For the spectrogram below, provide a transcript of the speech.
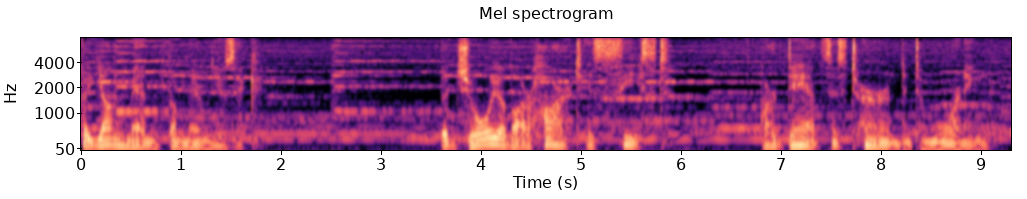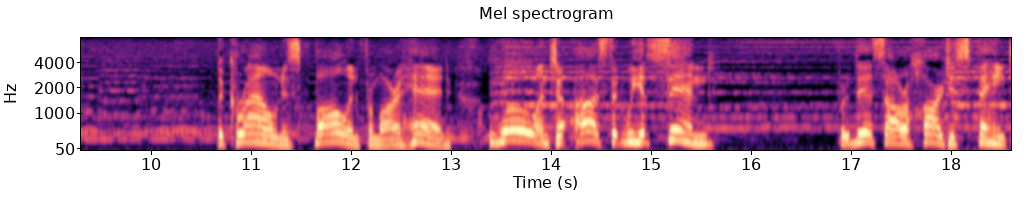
the young men from their music. The joy of our heart is ceased. Our dance is turned into mourning. The crown is fallen from our head. Woe unto us that we have sinned! For this our heart is faint.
